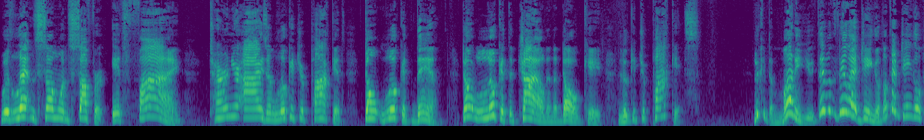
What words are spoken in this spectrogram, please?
with letting someone suffer. It's fine. Turn your eyes and look at your pockets. Don't look at them. Don't look at the child in the dog cage. Look at your pockets. Look at the money you Didn't feel that jingle. Don't that jingle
